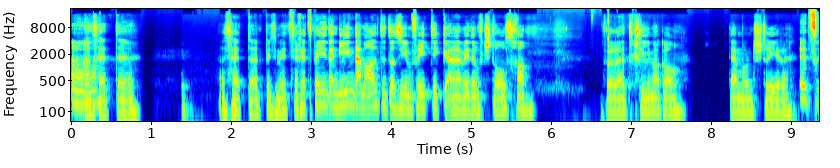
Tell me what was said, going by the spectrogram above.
aha. Das hat, äh, das hat etwas mit sich. Jetzt bin ich dann gleich in dem Alter, dass ich am Freitag äh, wieder auf die Straße kann. Für äh, das Klima gehen, demonstrieren. Jetzt,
